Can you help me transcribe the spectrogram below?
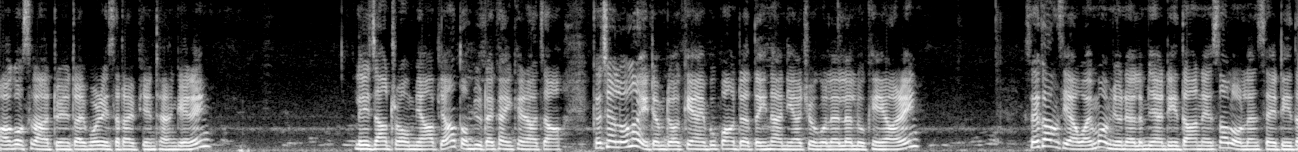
အောဂုတ်လအတွင်းတိုက်ပွဲတွေစတိုက်ပြင်းထန်ခဲ့တယ်။လေကြောင်းဒရုန်းများအပြောင်းအသုံးပြုတိုက်ခိုက်ခဲ့တာကြောင့်ကချင်လုံးလိုက်တမ်တော် KI ပူပေါင်းတပ်သိန်းနိုင်နေရာချို့ကိုလည်းလက်လွတ်ခဲ့ရတယ်။စစ်ကောင်စီကဝိုင်းမော်မျိုးနဲ့လမြန်ဒေသနဲ့ဆော့လော်လန်ဆယ်ဒေသ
